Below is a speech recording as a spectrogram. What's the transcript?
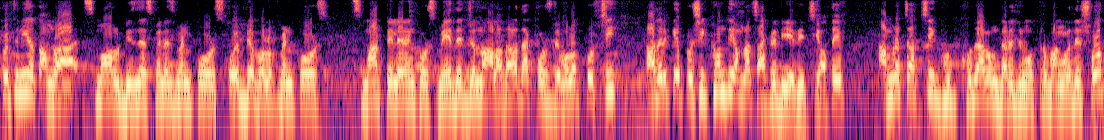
প্রতিনিয়ত আমরা small business management course web development course smart tailoring course মেয়েদের জন্য আলাদা আলাদা কোর্স ডেভেলপ করছি। তাদেরকে প্রশিক্ষণ দিয়ে আমরা চাকরি দিয়ে দিচ্ছি। অতএব আমরা চাচ্ছি ক্ষুদা এবং দারিদ্র্যমুক্ত বাংলাদেশ হোক।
